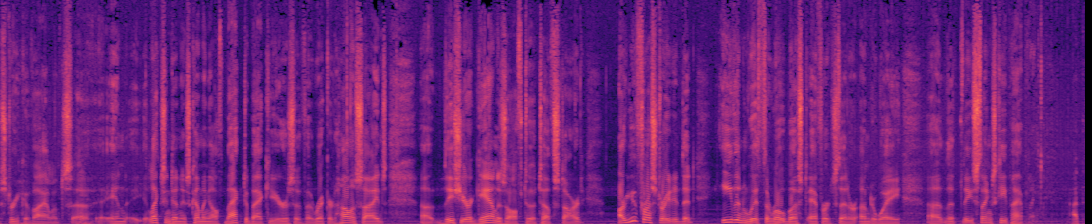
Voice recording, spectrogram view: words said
streak of violence. Uh, yeah. And Lexington is coming off back to back years of uh, record homicides. Uh, this year again is off to a tough start. Are you frustrated that even with the robust efforts that are underway, uh, that these things keep happening? I, th-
